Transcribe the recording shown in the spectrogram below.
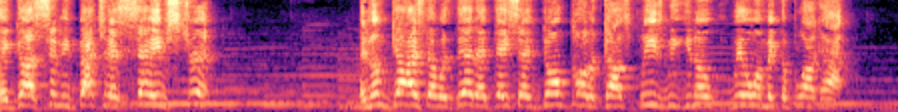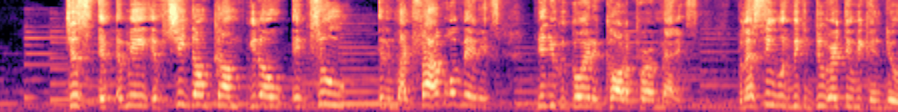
And God sent me back to that same strip. And them guys that were there that day said, don't call the cops, please. We, you know, we don't want to make the block hot. Just, if, I mean, if she don't come, you know, in two, in like five more minutes, then you could go ahead and call the paramedics. But let's see what we can do, everything we can do.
